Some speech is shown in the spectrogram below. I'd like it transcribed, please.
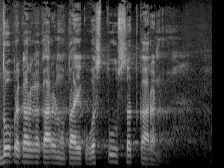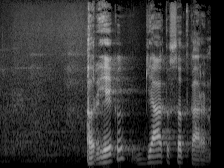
दो प्रकार का कारण होता है, एक वस्तु सत कारण, और एक ज्ञात सत कारण।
